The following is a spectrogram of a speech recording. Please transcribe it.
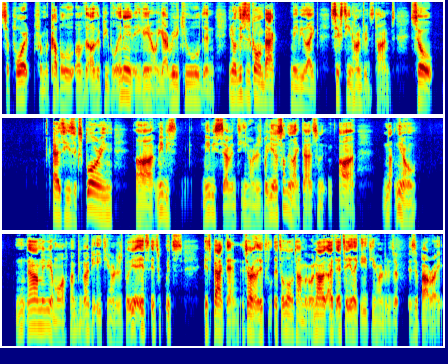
support from a couple of the other people in it. He, you know, he got ridiculed, and you know, this is going back maybe like 1600s times. So as he's exploring, uh, maybe maybe 1700s, but yeah, something like that. Some, uh, not you know, no, maybe I'm off. Might be might be 1800s, but yeah, it's it's it's it's back then. It's early. It's it's a long time ago. Now I'd, I'd say like 1800s is about right.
